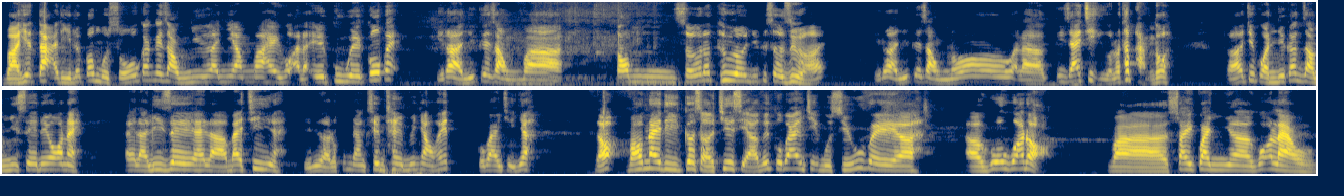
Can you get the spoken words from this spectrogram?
và hiện tại thì nó có một số các cái dòng như anh em hay gọi là EQ Ecop ấy. Thì là những cái dòng mà tom sớ nó thưa những cái sơ rửa ấy. Thì đó là những cái dòng nó gọi là cái giá trị của nó thấp hẳn thôi. Đó chứ còn như các dòng như Ceneon này hay là Lize hay là Bachi này thì bây giờ nó cũng đang xem xem với nhau hết. Cô bác anh chị nhá. Đó và hôm nay thì cơ sở chia sẻ với cô bác anh chị một xíu về uh, gỗ gõ đỏ và xoay quanh uh, gõ lào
